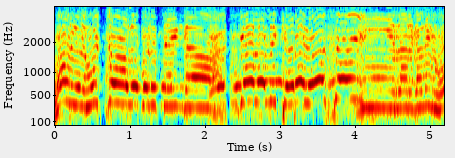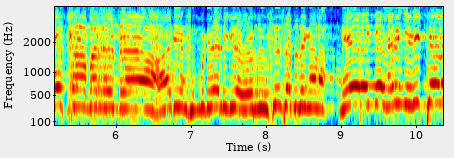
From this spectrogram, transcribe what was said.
அவர்களை உற்சாகப்படுத்துங்க எங்களது கரயோசை வீரர்களின் ஊக்கமருந்த ஆடியன்ஸ் முடிவே நிக்கிற ஒரு சில் சத்தத்தை காணா நேரங்கள் நெருங்கி விட்டன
